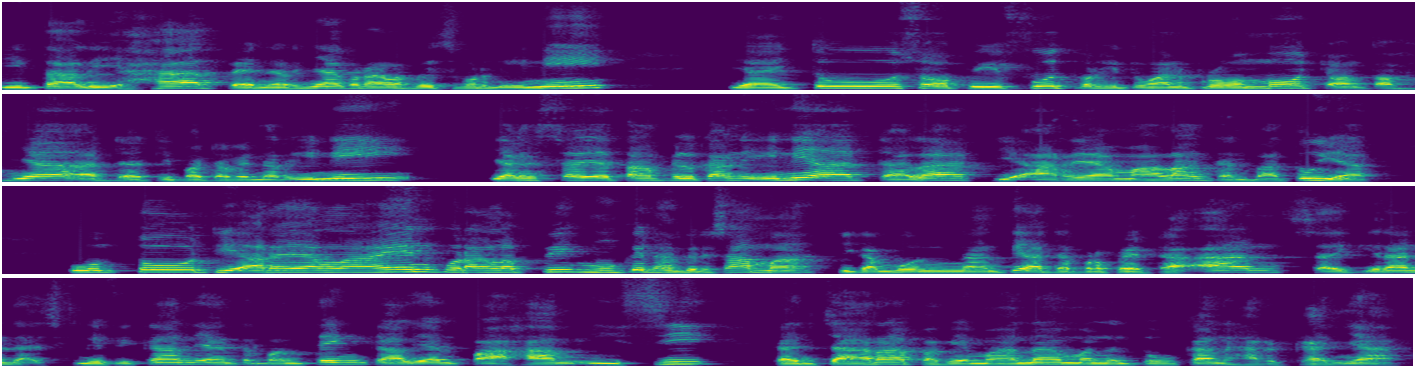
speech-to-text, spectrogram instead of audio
Kita lihat bannernya kurang lebih seperti ini yaitu Shopee Food perhitungan promo. Contohnya ada di pada banner ini. Yang saya tampilkan ini adalah di area Malang dan Batu ya. Untuk di area yang lain kurang lebih mungkin hampir sama. Jika pun nanti ada perbedaan saya kira tidak signifikan. Yang terpenting kalian paham isi dan cara bagaimana menentukan harganya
